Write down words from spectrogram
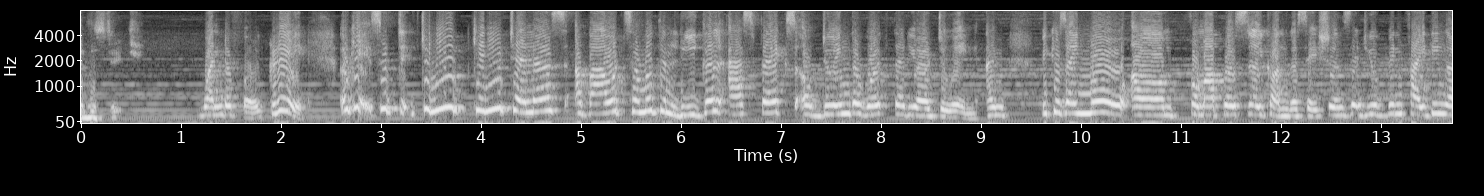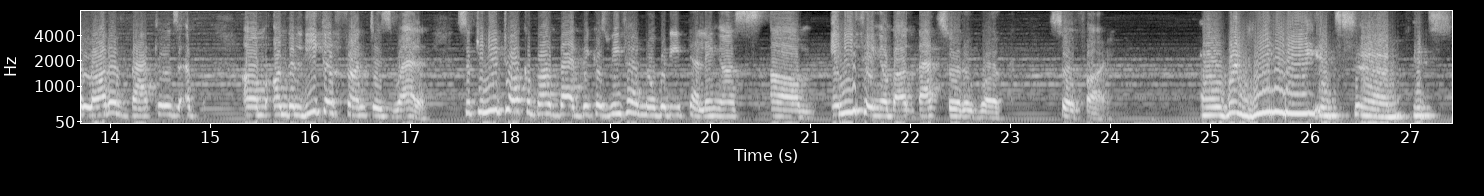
at this stage. Wonderful, great. Okay, so can you can you tell us about some of the legal aspects of doing the work that you're doing? I'm because I know um, from our personal conversations that you've been fighting a lot of battles um, on the legal front as well. So, can you talk about that? Because we've had nobody telling us um, anything about that sort of work so far. Uh, well, legally, it's uh, it's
